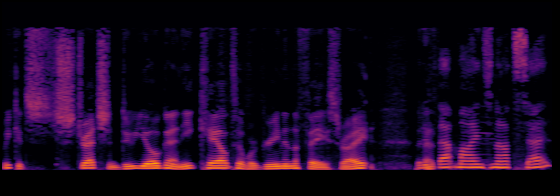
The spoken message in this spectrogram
we could stretch and do yoga and eat kale till we're green in the face right? But if that mind's not set,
